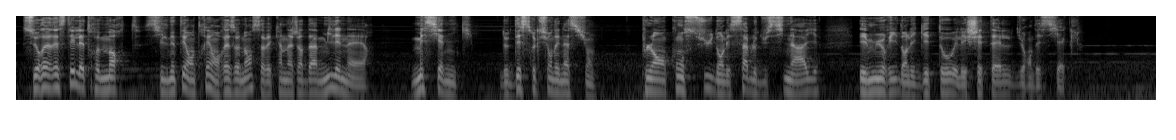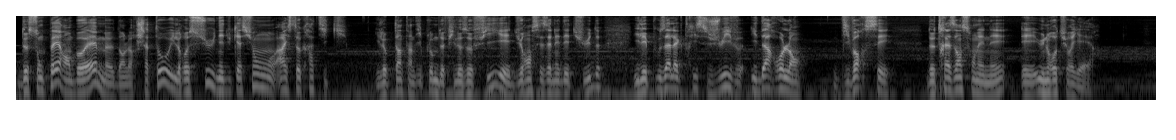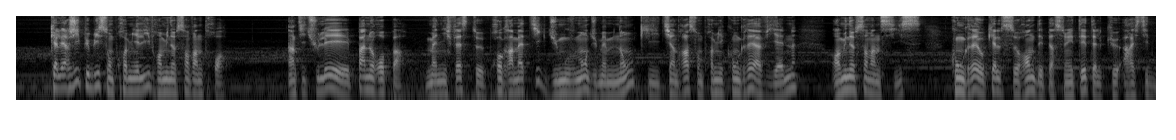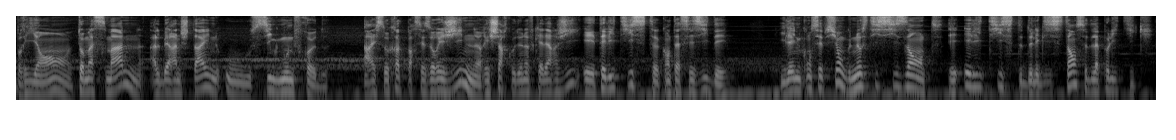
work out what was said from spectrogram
serait resté lettre morte s'il n'était entré en résonance avec un agenda millénaire, messianique, de destruction des nations, plan conçu dans les sables du Sinaï et mûri dans les ghettos et les chétels durant des siècles. De son père en Bohème, dans leur château, il reçut une éducation aristocratique. Il obtint un diplôme de philosophie et durant ses années d'études, il épousa l'actrice juive Ida Roland, divorcée, de 13 ans son aînée et une roturière. Kalergi publie son premier livre en 1923, intitulé Pan-Europa, manifeste programmatique du mouvement du même nom qui tiendra son premier congrès à Vienne en 1926 congrès auquel se rendent des personnalités telles que Aristide Briand, Thomas Mann, Albert Einstein ou Sigmund Freud. Aristocrate par ses origines, Richard Koudenov-Kalergi est élitiste quant à ses idées. Il a une conception gnosticisante et élitiste de l'existence et de la politique.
